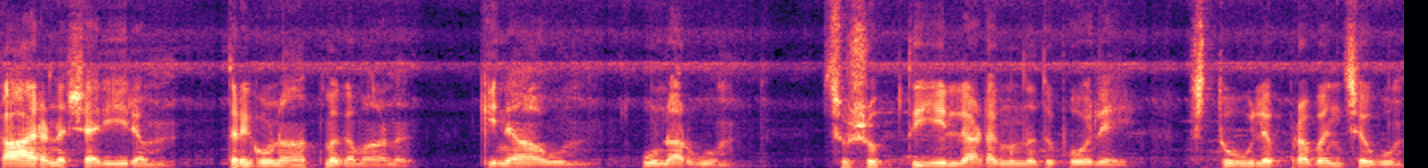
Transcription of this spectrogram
കാരണശരീരം ത്രിഗുണാത്മകമാണ്. കിനാവും ഉണർവും സുഷുപ്തിയിൽ അടങ്ങുന്നതുപോലെ സ്ഥൂലപ്രപഞ്ചവും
